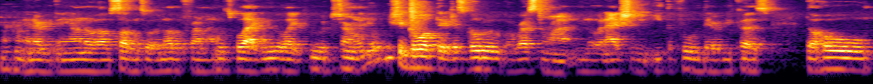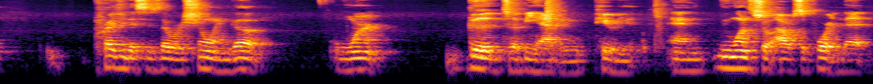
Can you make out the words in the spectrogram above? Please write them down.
mm-hmm. and everything. I don't know. I was talking to another friend who's black, and we were like, we were determined, yo, we should go up there, just go to a restaurant, you know, and actually eat the food there because the whole prejudices that were showing up weren't good to be happening. Period. And we wanted to show our support in that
